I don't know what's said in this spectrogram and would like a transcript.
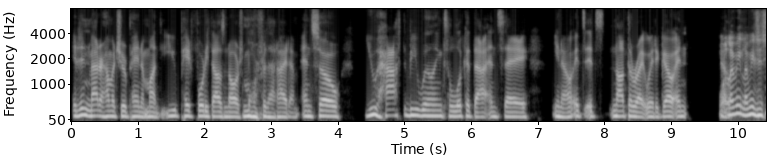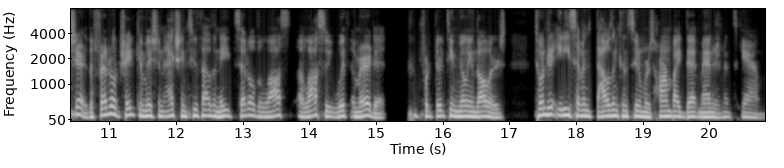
it didn't matter how much you were paying a month. You paid $40,000 more for that item. And so you have to be willing to look at that and say, you know, it's it's not the right way to go. And well, let me let me just share. The Federal Trade Commission actually in 2008 settled a loss a lawsuit with Ameridebt for 13 million dollars 287,000 consumers harmed by debt management scam.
